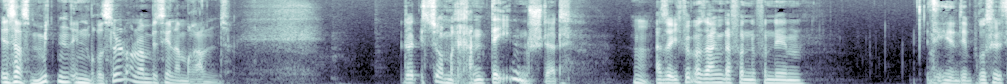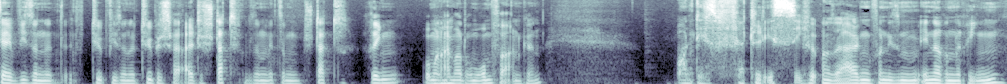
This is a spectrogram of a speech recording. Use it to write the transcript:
Ist das mitten in Brüssel oder ein bisschen am Rand? Das ist so am Rand der Innenstadt. Also ich würde mal sagen, davon von dem die, die Brüssel ist ja wie so eine wie so eine typische alte Stadt, so mit so einem Stadtring, wo man einmal drum rumfahren kann. Und dieses Viertel ist, ich würde mal sagen, von diesem inneren Ring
